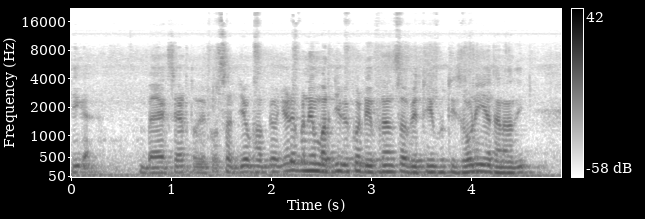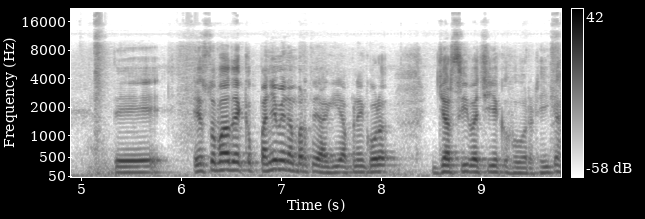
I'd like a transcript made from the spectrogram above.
ਠੀਕ ਹੈ। ਬੈਕ ਸਾਈਡ ਤੋਂ ਦੇਖੋ ਸੱਜਿਓ ਖੱਬਿਓ ਜਿਹੜੇ ਬੰਨੇ ਮਰਜ਼ੀ ਵੇਖੋ ਡਿਫਰੈਂਸ ਵਿੱਥੀ ਬੁੱਥੀ ਸੋਹਣੀ ਆ ਥਣਾਂ ਦੀ। ਤੇ ਇਸ ਤੋਂ ਬਾਅਦ ਇੱਕ ਪੰਜਵੇਂ ਨੰਬਰ ਤੇ ਆ ਗਈ ਆਪਣੇ ਕੋਲ ਜਰਸੀ ਬੱਚੀ ਇੱਕ ਹੋਰ ਠੀਕ ਆ?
